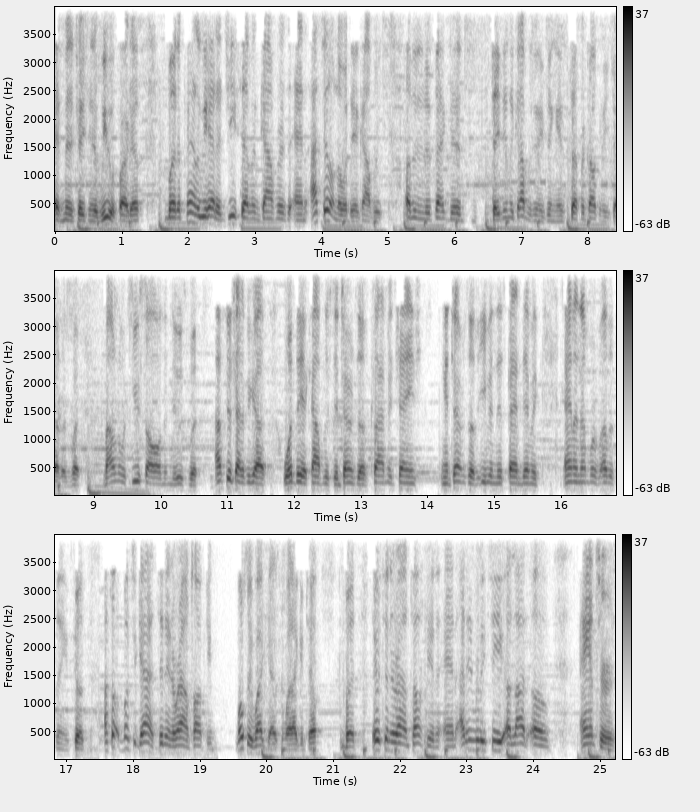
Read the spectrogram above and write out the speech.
administration that we were part of, but apparently we had a G7 conference, and I still don't know what they accomplished, other than the fact that they didn't accomplish anything except for talking to each other. But I don't know what you saw on the news, but I'm still trying to figure out what they accomplished in terms of climate change in terms of even this pandemic and a number of other things. Because I saw a bunch of guys sitting around talking, mostly white guys from what I could tell, but they were sitting around talking, and I didn't really see a lot of answers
